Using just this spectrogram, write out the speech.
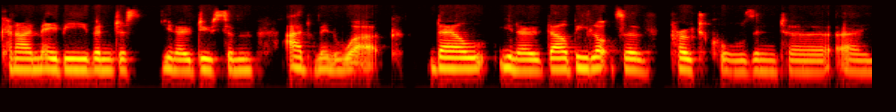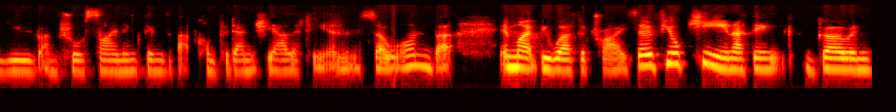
can I maybe even just, you know, do some admin work? There'll, you know, there'll be lots of protocols into uh, you, I'm sure, signing things about confidentiality and so on, but it might be worth a try. So if you're keen, I think go and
